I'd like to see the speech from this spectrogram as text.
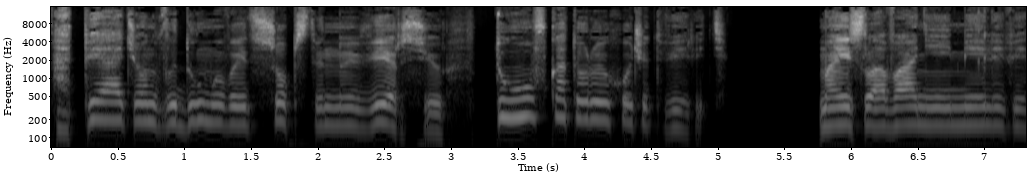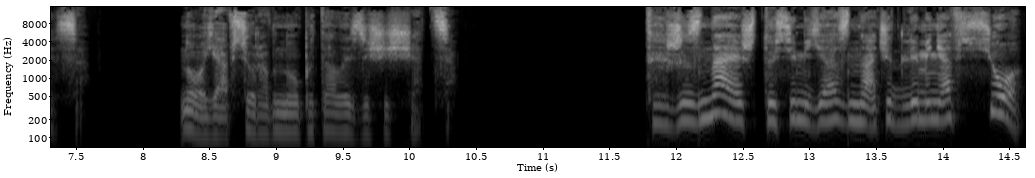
Опять он выдумывает собственную версию, ту, в которую хочет верить. Мои слова не имели веса, но я все равно пыталась защищаться. «Ты же знаешь, что семья значит для меня все!»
